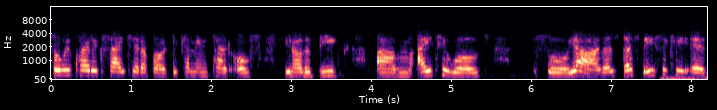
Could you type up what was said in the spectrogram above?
So we're quite excited about becoming part of, you know, the big um, IT world. So yeah, that's that's basically it.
